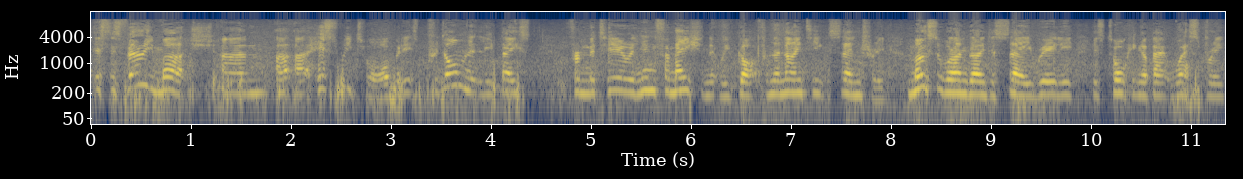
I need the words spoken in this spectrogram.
this is very much um, a, a history tour, but it's predominantly based from material and information that we've got from the 19th century. Most of what I'm going to say really is talking about Westbury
